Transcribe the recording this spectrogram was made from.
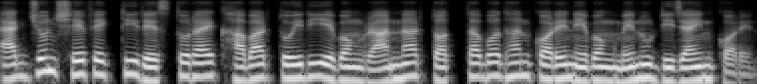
একজন শেফ একটি রেস্তোরাঁয় খাবার তৈরি এবং রান্নার তত্ত্বাবধান করেন এবং মেনু ডিজাইন করেন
